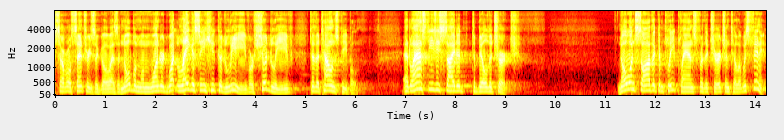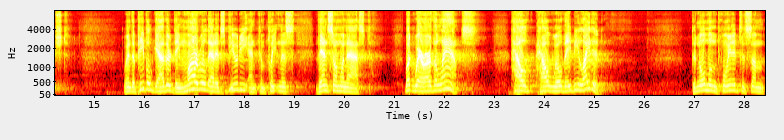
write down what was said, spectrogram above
several centuries ago as a nobleman wondered what legacy he could leave or should leave to the townspeople. At last, he decided to build a church. No one saw the complete plans for the church until it was finished. When the people gathered, they marveled at its beauty and completeness. Then someone asked, But where are the lamps? How, how will they be lighted? The nobleman pointed to some,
